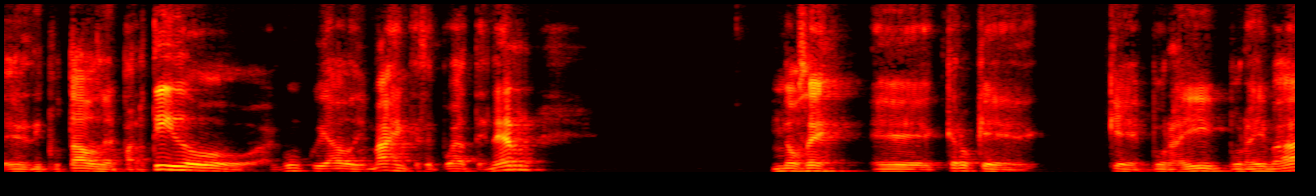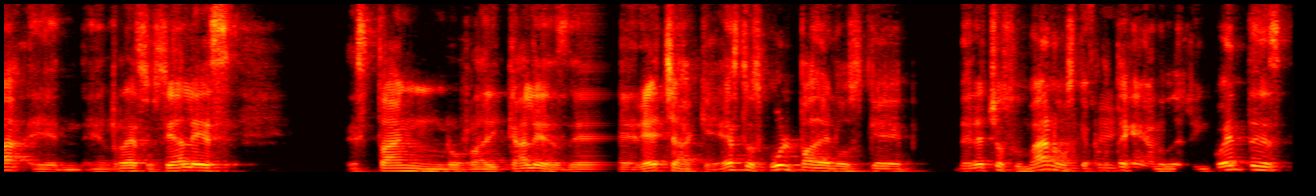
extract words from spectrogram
de diputados del partido, algún cuidado de imagen que se pueda tener no sé, eh, creo que, que, por, ahí, por ahí va. En, redes sociales están los radicales de derecha, que esto es culpa de los que derechos humanos que protegen a los delincuentes,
